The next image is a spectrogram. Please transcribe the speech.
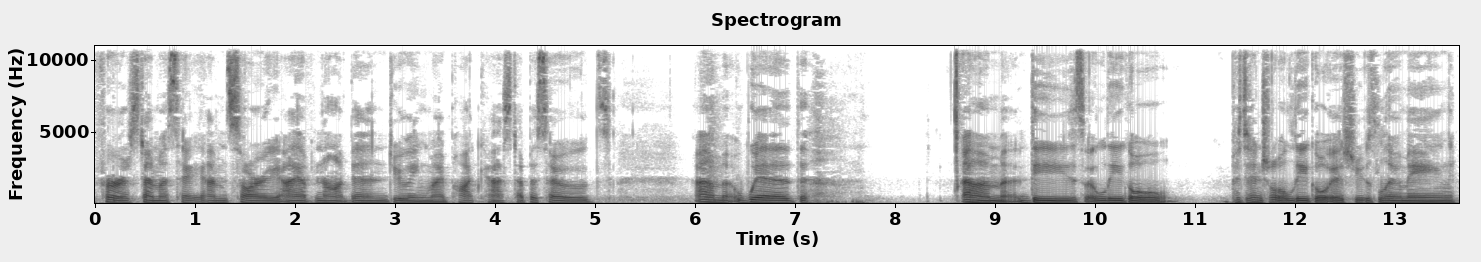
First, I must say I'm sorry. I have not been doing my podcast episodes um, with um, these legal, potential legal issues looming.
